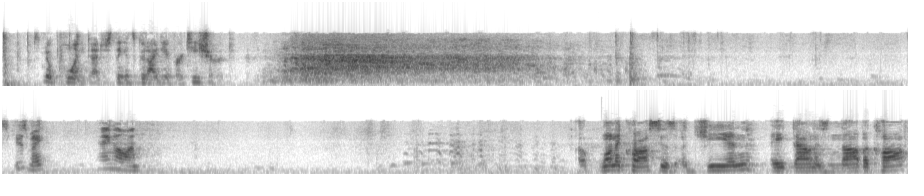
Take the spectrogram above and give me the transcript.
There's no point. I just think it's a good idea for a t-shirt. Excuse me. Hang on. Uh, one across is Aegean, eight down is Nabokov,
